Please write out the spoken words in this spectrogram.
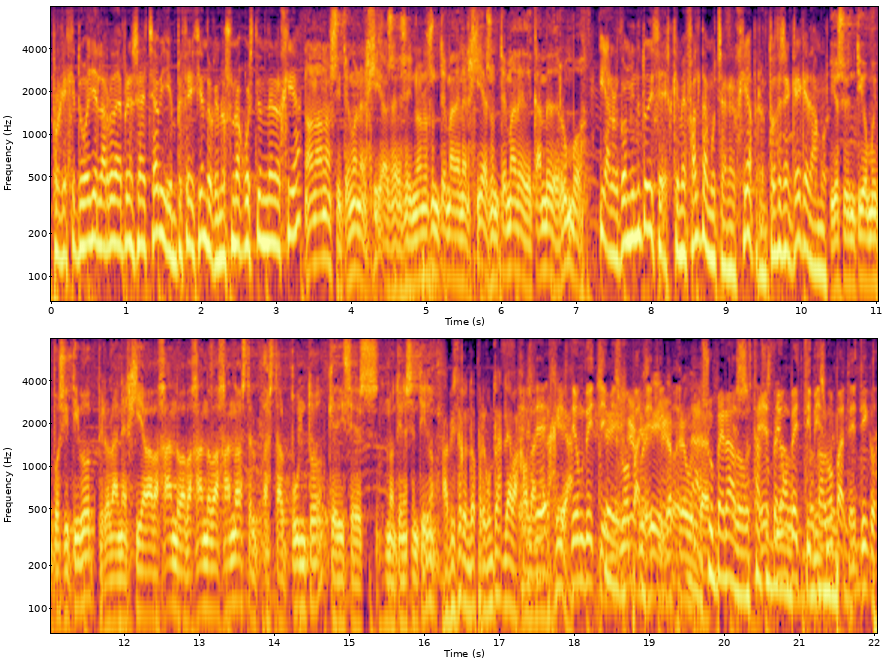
Porque es que tú oyes la rueda de prensa de Xavi y empieza diciendo que no es una cuestión de energía No, no, no, sí tengo energía. O sea, es decir, no, no es un tema de energía, es un tema de, de cambio de rumbo. y a los dos minutos dice, es que me falta mucha energía, pero entonces ¿en qué quedamos? Yo soy un tío muy positivo, pero la energía va bajando, va bajando, bajando hasta el, hasta el punto que dices, no tiene sentido. Has visto que en dos preguntas le ha bajado Es la de, energía. es de un victimismo Sí, sí, patético. Ha superado, es, está es de un victimismo totalmente. patético.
